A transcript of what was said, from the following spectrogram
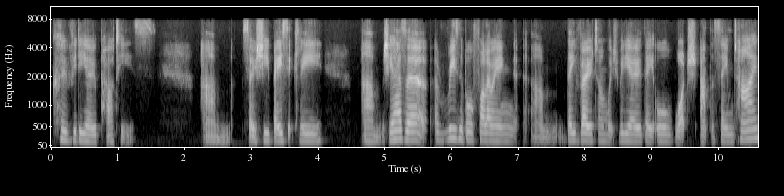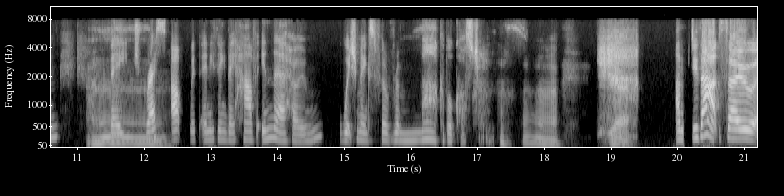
Covideo parties. Um, so she basically um, she has a, a reasonable following. Um, they vote on which video they all watch at the same time. They dress Ah. up with anything they have in their home, which makes for remarkable costumes. Ah. yeah. um, do that. So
